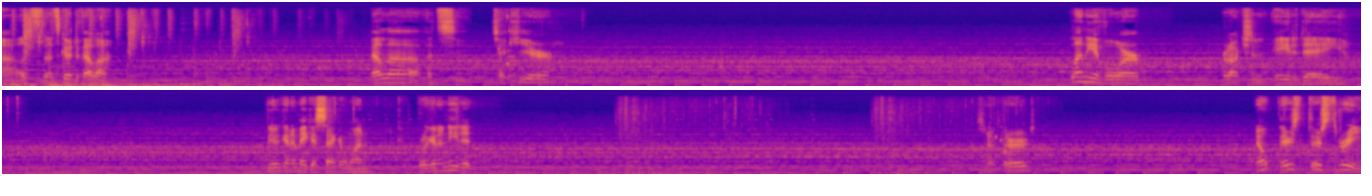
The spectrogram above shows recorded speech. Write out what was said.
uh, let's let's go to Vela. Vela, let's see. Check here. Plenty of ore. Production eight a day. We are gonna make a second one we're gonna need it. Is there a third? Nope, there's there's three.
